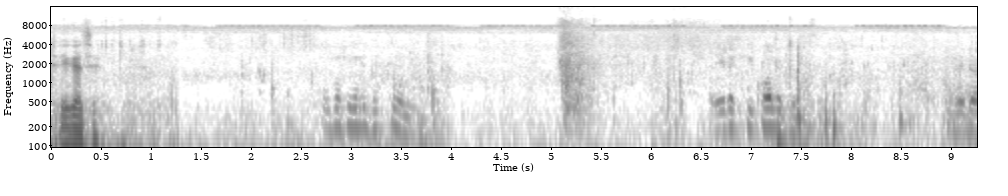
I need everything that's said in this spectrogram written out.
ঠিক আছে। এটা কি কোয়ালিটি এটা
